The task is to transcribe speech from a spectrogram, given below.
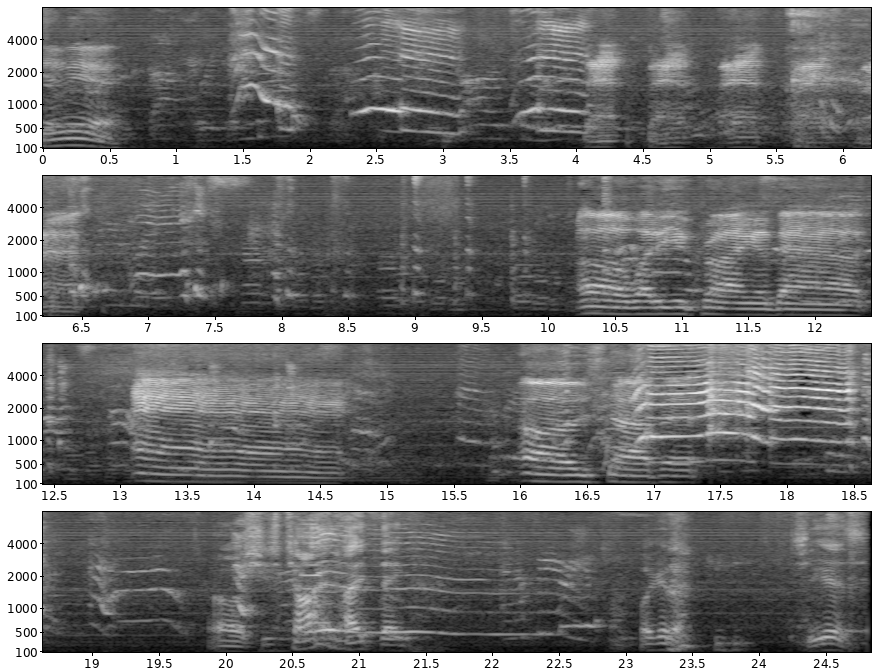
Come here. Oh, what are you crying about? Oh, stop it. Oh, she's tired, I think. Look at her. She is.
